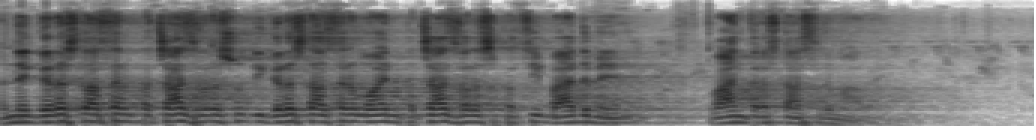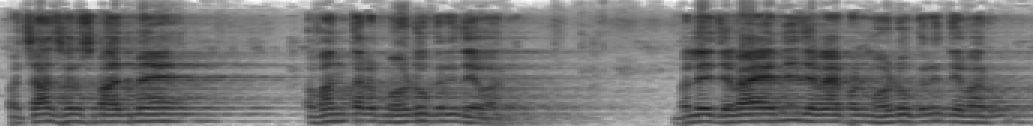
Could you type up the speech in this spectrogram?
અને ગ્રસ્ત આશ્રમ પચાસ વર્ષ સુધી ગ્રસ્ત આશ્રમ હોય ને પચાસ વર્ષ પછી બાદ મેં વાનપ્રસ્થ આશ્રમ આવે. પચાસ વર્ષ બાદ મેં અવંતર મોઢું કરી દેવાનું. ભલે જવાય નહીં જવાય પણ મોઢું કરી દેવાનું.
